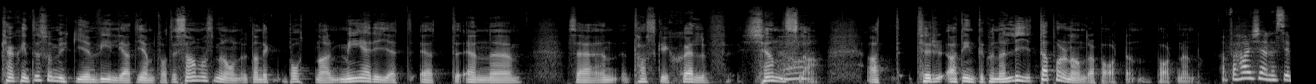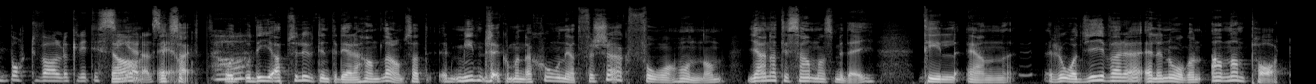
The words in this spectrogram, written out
kanske inte så mycket i en vilja att jämt vara tillsammans med någon, utan det bottnar mer i ett, ett, en, eh, här, en taskig självkänsla. Att, tr- att inte kunna lita på den andra parten, partnern. Ja, för han känner sig bortvald och kritiserad, Ja, exakt. hon. Och, och det är absolut inte det det handlar om. Så att min rekommendation är att försök få honom, gärna tillsammans med dig, till en rådgivare eller någon annan part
